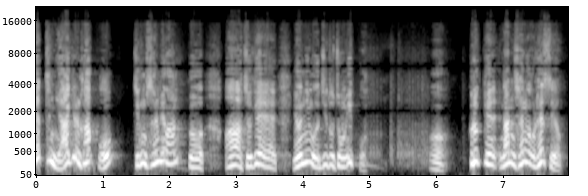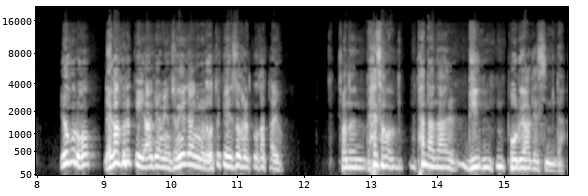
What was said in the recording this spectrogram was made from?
뱉은 이야기를 갖고 지금 설명한 그, 아, 저게 연임 의지도 좀 있고, 어, 그렇게 나는 생각을 했어요. 역으로 내가 그렇게 이야기하면 정 회장님은 어떻게 해석할 것 같아요? 저는 해석 판단을 미, 보류하겠습니다.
